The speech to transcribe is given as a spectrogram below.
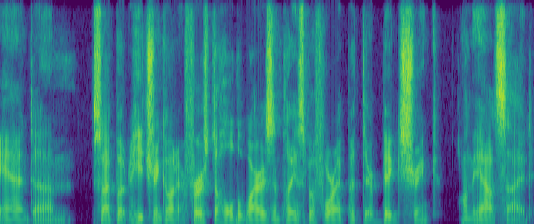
And um, so I put heat shrink on it first to hold the wires in place before I put their big shrink on the outside.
